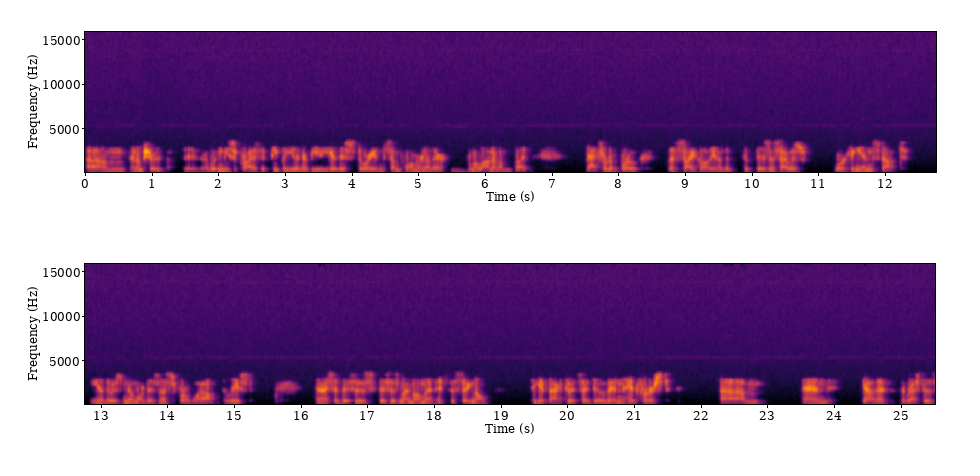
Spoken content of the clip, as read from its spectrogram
Um, and I'm sure I wouldn't be surprised if people you interview hear this story in some form or another mm-hmm. from a lot of them. But that sort of broke the cycle. You know, the, the business I was working in stopped. You know, there was no more business for a while, at least. And I said, this is, this is my moment. It's the signal to get back to it. So I dove in head first. Um, and yeah, that the rest is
